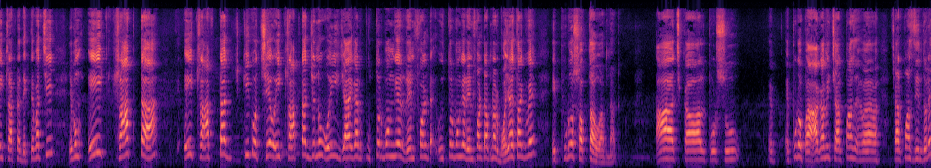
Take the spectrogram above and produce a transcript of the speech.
এই ট্রাপটা দেখতে পাচ্ছি। এবং এই ট্রাপটা এই ট্রাপটা কি করছে? ওই ট্রাপটার জন্য ওই জায়গার উত্তরবঙ্গের রেনফলটা উত্তরবঙ্গের রেনফলটা আপনার বজায় থাকবে এই পুরো সপ্তাহ আপনার। আজ, কাল, পরশু পুরো আগামী চার পাঁচ চার পাঁচ দিন ধরে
